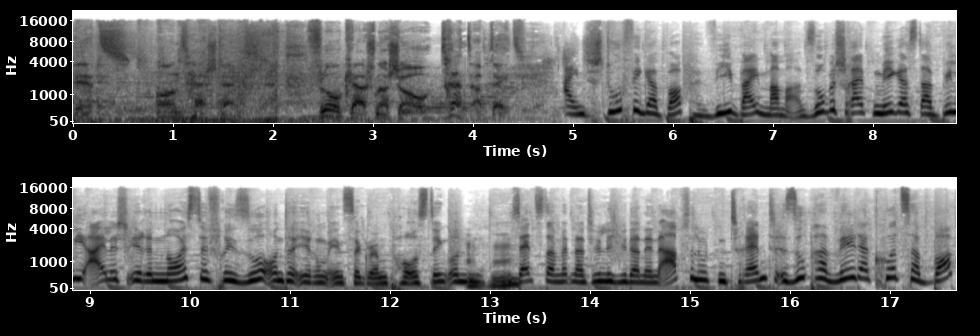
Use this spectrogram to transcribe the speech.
Hits und Hashtags. Flo Kerschner Show Trend Update. Ein stufiger Bob wie bei Mama. So beschreibt Megastar Billie Eilish ihre neueste Frisur unter ihrem Instagram-Posting und setzt damit natürlich wieder einen absoluten Trend. Super wilder, kurzer Bob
